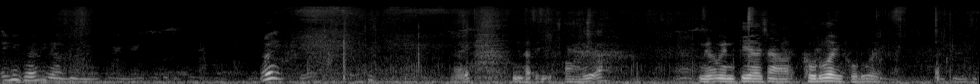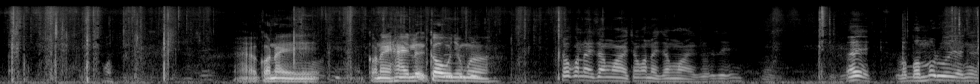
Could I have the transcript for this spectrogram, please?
thế như thế thì là đấy. Đấy, còn nữa. Nữa bên kia sao? Khâu đuôi khâu đuôi. À, con này con này hai lưỡi câu nhưng mà cho con này ra ngoài cho con này ra ngoài gỡ dễ. Ê nó bấm vào đuôi rồi anh ơi.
